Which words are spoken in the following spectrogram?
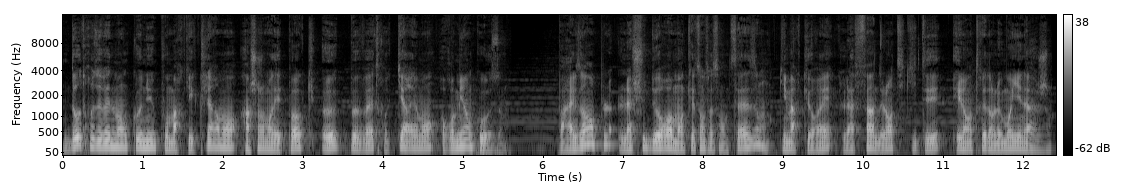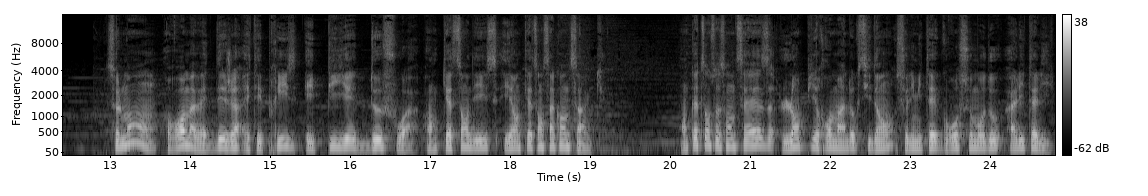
D'autres événements connus pour marquer clairement un changement d'époque, eux, peuvent être carrément remis en cause. Par exemple, la chute de Rome en 476, qui marquerait la fin de l'Antiquité et l'entrée dans le Moyen Âge. Seulement, Rome avait déjà été prise et pillée deux fois, en 410 et en 455. En 476, l'Empire romain d'Occident se limitait grosso modo à l'Italie.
